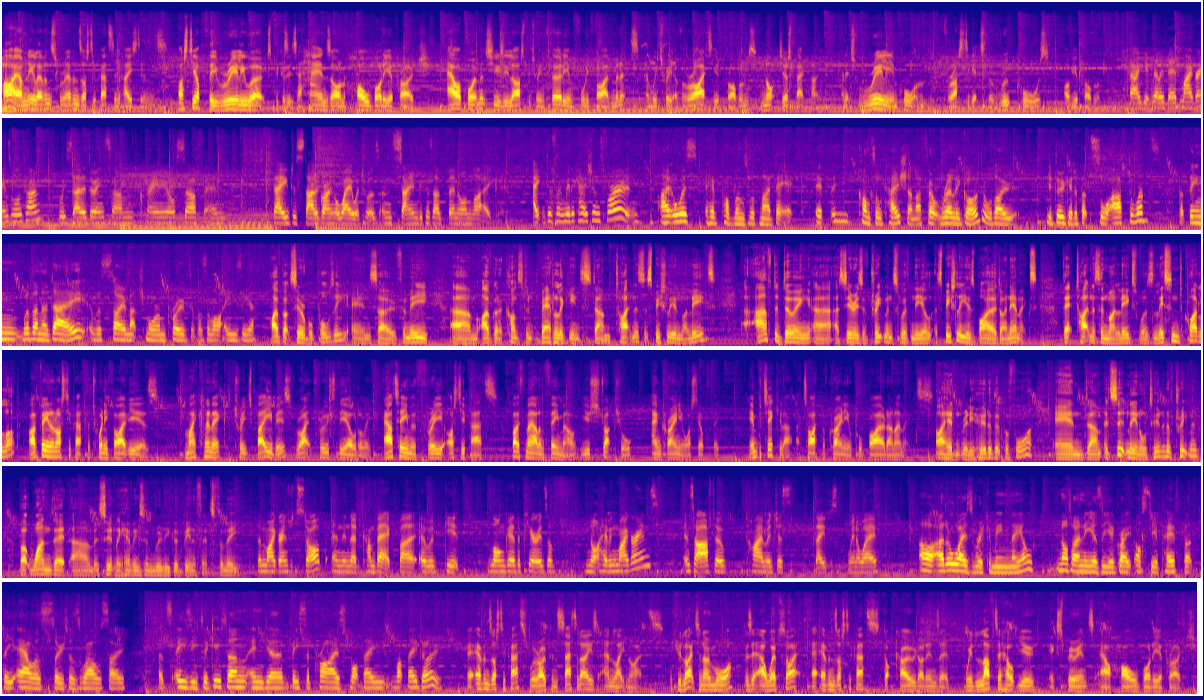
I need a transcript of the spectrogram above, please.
Hi, I'm Neil Evans from Evans Osteopaths in Hastings. Osteopathy really works because it's a hands-on whole body approach. Our appointments usually last between 30 and 45 minutes and we treat a variety of problems, not just back pain. And it's really important for us to get to the root cause of your problem. I get really bad migraines all the time. We started doing some cranial stuff and they just started going away, which was insane because I've been on like eight different medications for it. I always have problems with my back. At the consultation I felt really good, although you do get a bit sore afterwards. But then within a day it was so much more improved, it was a lot easier. I've got cerebral palsy and so for me um, I've got a constant battle against um, tightness, especially in my legs. After doing uh, a series of treatments with Neil, especially his biodynamics, that tightness in my legs was lessened quite a lot. I've been an osteopath for 25 years. My clinic treats babies right through to the elderly. Our team of three osteopaths, both male and female, use structural and cranial osteopathy. In particular, a type of cranial called biodynamics. I hadn't really heard of it before and um, it's certainly an alternative treatment but one that um, is certainly having some really good benefits for me. The migraines would stop and then they'd come back but it would get longer, the periods of not having migraines and so after time it just, they just went away. Oh, I'd always recommend Neil. Not only is he a great osteopath but the hours suit as well so it's easy to get in and you'd be surprised what they, what they do. At Evans Osteopaths, we're open Saturdays and late nights. If you'd like to know more, visit our website at evansosteopaths.co.nz. We'd love to help you experience our whole body approach.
